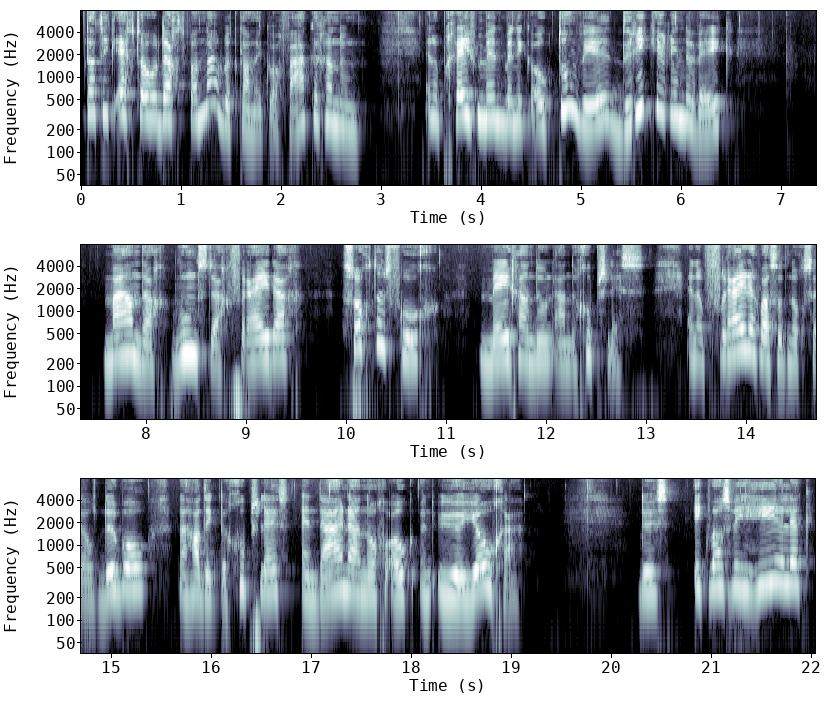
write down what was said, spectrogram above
dat ik echt zo dacht van nou, dat kan ik wel vaker gaan doen. En op een gegeven moment ben ik ook toen weer drie keer in de week, maandag, woensdag, vrijdag, ochtends vroeg, mee gaan doen aan de groepsles. En op vrijdag was het nog zelfs dubbel. Dan had ik de groepsles en daarna nog ook een uur yoga. Dus ik was weer heerlijk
